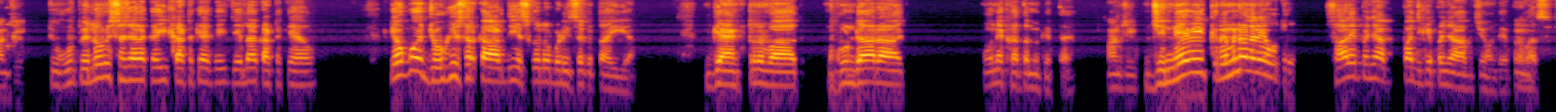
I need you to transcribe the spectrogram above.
ਹਾਂਜੀ। ਕਿ ਉਹ ਪਹਿਲੋਂ ਵੀ ਸਜ਼ਾ ਕਈ ਕੱਟ ਕੇ ਕਈ ਜੇਲਾ ਕੱਟ ਕੇ ਆਓ ਕਿਉਂਕਿ ਜੋਗੀ ਸਰਕਾਰ ਦੀ ਇਸ ਕੋਲੋਂ ਬੜੀ ਸਖਤਾਈ ਆ। ਗੈਂਗਸਟਰਵਾਦ ਗੁੰਡਾ ਰਾਜ ਉਹਨੇ ਖਤਮ ਕੀਤਾ। ਹਾਂਜੀ। ਜਿੰਨੇ ਵੀ ਕ੍ਰਿਮੀਨਲ ਨੇ ਉਧਰ ਸਾਰੇ ਪੰਜਾਬ ਭੱਜ ਕੇ ਪੰਜਾਬ 'ਚ ਆਉਂਦੇ ਪ੍ਰਵਾਸੀ।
